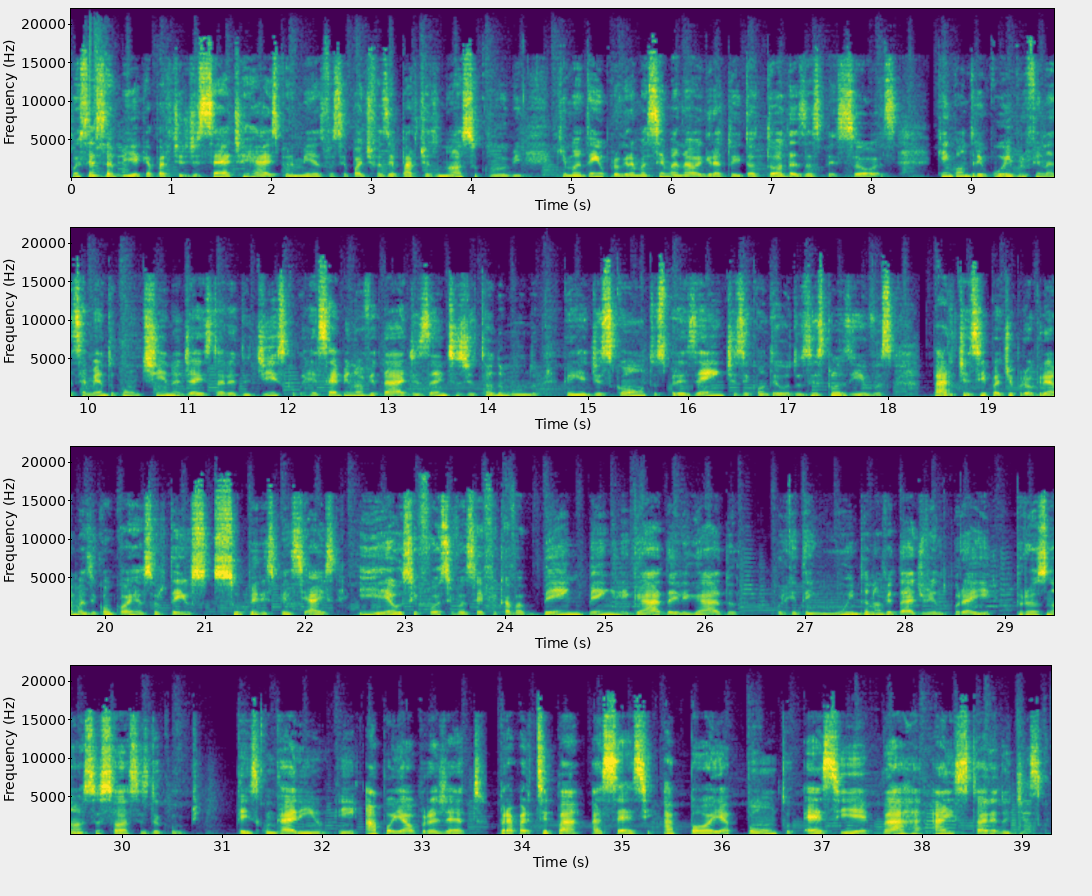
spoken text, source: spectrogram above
Você sabia que a partir de R$ reais por mês você pode fazer parte do nosso clube, que mantém o programa semanal e gratuito a todas as pessoas? Quem contribui para o financiamento contínuo de A História do Disco recebe novidades antes de todo mundo, ganha descontos, presentes e conteúdos exclusivos, participa de programas e concorre a sorteios super especiais. E eu, se fosse você, ficava bem, bem ligada e ligado porque tem muita novidade vindo por aí para os nossos sócios do clube. Pense com carinho em apoiar o projeto. Para participar, acesse apoia.se barra a história do disco.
